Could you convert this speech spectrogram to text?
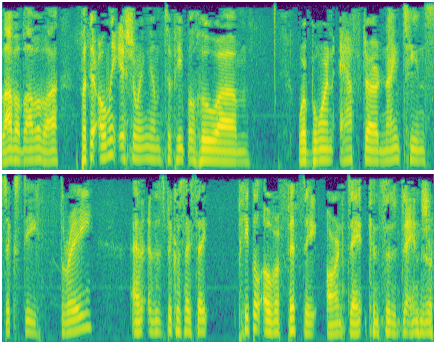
blah blah blah blah blah, but they're only issuing them to people who um, were born after 1963, and, and it's because they say people over 50 aren't da- considered dangerous.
